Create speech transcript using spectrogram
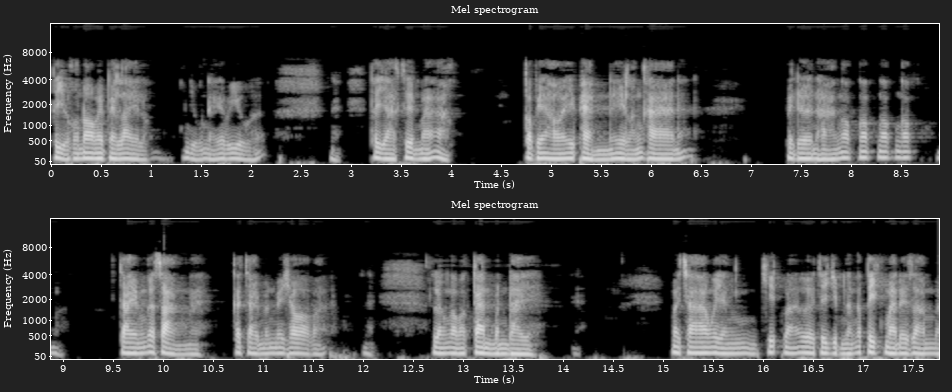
ถ้าอยู่ข้างนอกไม่ไปไล่หรอกอยู่ไหนก็ไปอยู่ฮะถ้าอยากขึ้นมาอะ ก็ไปเอาไอ้แผ่นในหลังคานะไปเดินหางอกงอกงอกงอกใจมันก็สั่งนะก็ใจมันไม่ชอบอะแล้วก็มากั้นบันไดเมื่อเช้าก็ยังคิดว่า เออจะหยิบหนังกระติกมาได้ซ้ำไป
